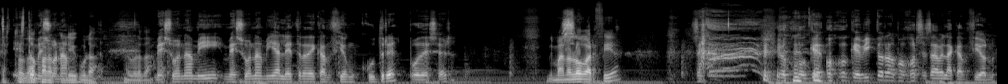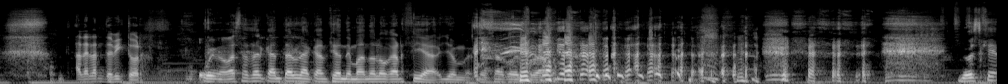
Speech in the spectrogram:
Esto, Esto da me para suena- película, de verdad. Me suena a mí, me suena a mí a letra de canción cutre, puede ser. De Manolo García. ojo que, ojo que Víctor a lo mejor se sabe la canción. Adelante, Víctor. Uy, ¿me vas a hacer cantar una canción de Manolo García? Yo me, me salgo del programa. No es que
